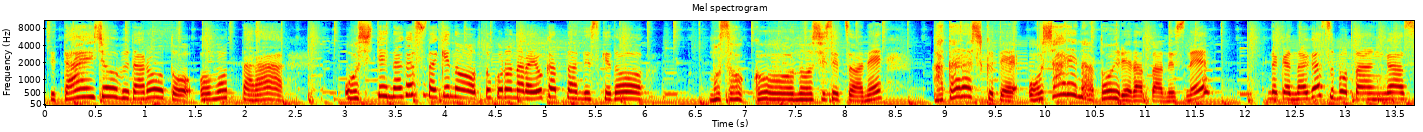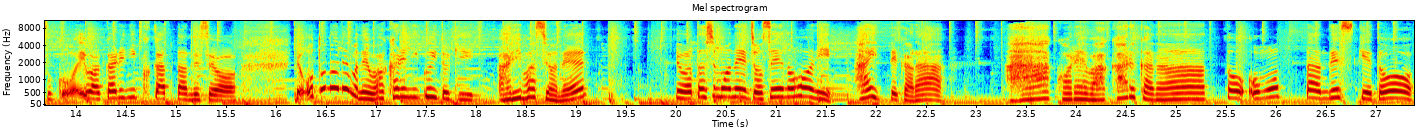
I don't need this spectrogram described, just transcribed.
で大丈夫だろうと思ったら押して流すだけのところならよかったんですけどもうそこの施設はね新しくておしゃれなトイレだったんですね。だから流すボタンがすごい分かりにくかったんですよ。で大人でもね分かりにくい時ありますよね。で私もね女性の方に入ってからああこれ分かるかなと思ったんですけど、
